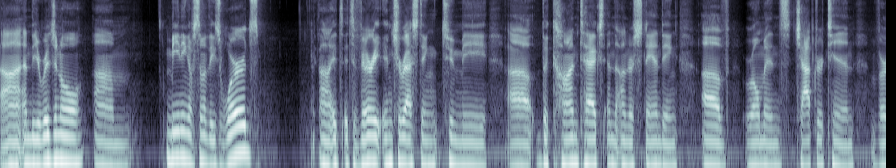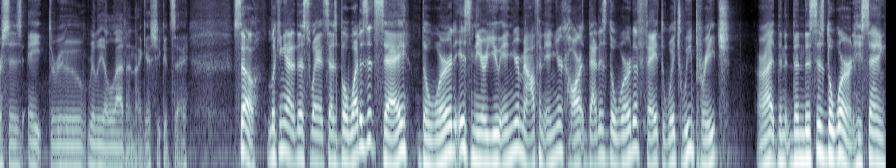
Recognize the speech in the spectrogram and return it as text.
uh, and the original um, meaning of some of these words uh, it's it's very interesting to me uh, the context and the understanding of Romans chapter 10 verses 8 through really 11 I guess you could say. So, looking at it this way, it says, But what does it say? The word is near you in your mouth and in your heart. That is the word of faith which we preach. All right, then, then this is the word. He's saying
